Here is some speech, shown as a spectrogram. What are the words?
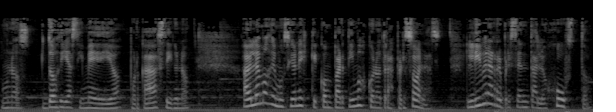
unos dos días y medio por cada signo, hablamos de emociones que compartimos con otras personas. Libra representa lo justo,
